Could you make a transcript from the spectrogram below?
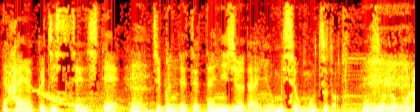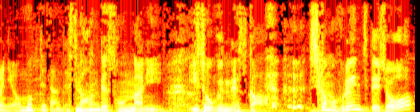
で早く実践して、ええ。自分で絶対20代でお店を持つぞともうその頃には思ってたんですよ、なんでそんなに急ぐんですか？しかもフレンチでしょ？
